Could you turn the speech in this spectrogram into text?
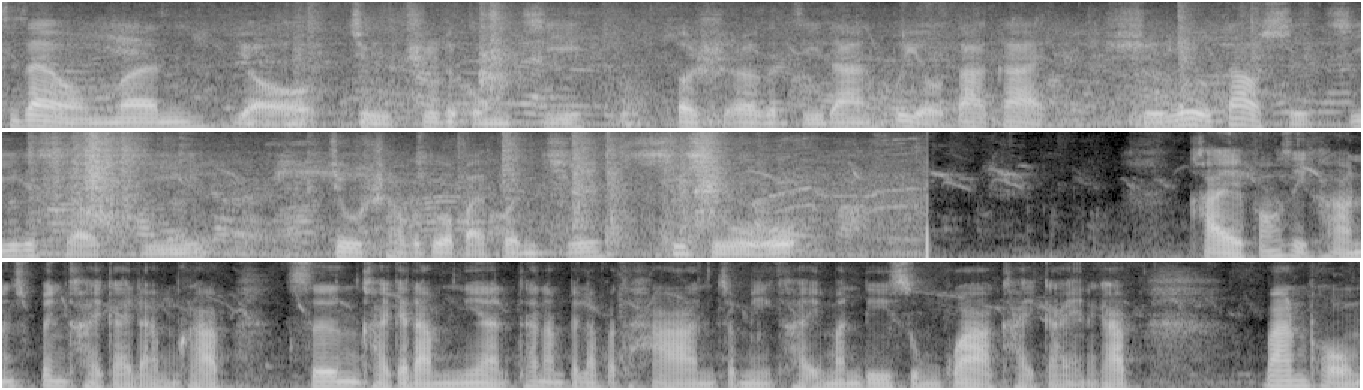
现在我们有九只的公鸡，二十二个鸡蛋，会有大概十六到十七个小鸡，就差不多百分之七十五。 ไข่ฟองสีขาวนั่นจะเป็นไข่ไก่ดำครับ ซึ่งไข่ไก่ดำเนี่ยถ้านำไปรับประทานจะมีไขมันดีสูงกว่าไข่ไก่นะครับ บ้านผม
